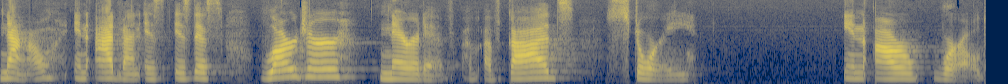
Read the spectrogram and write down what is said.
now in Advent is, is this larger narrative of, of God's story in our world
